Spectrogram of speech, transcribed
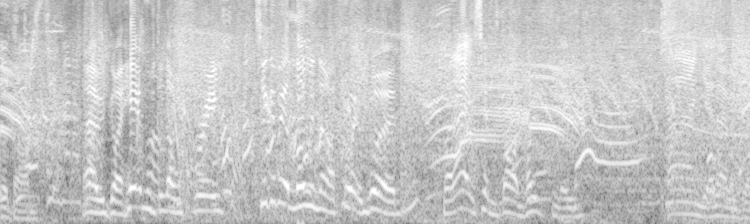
you're done. There we go, hit him with the level 3. Took a bit longer than I thought it would, but that is him done, hopefully. Yeah, there we go.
